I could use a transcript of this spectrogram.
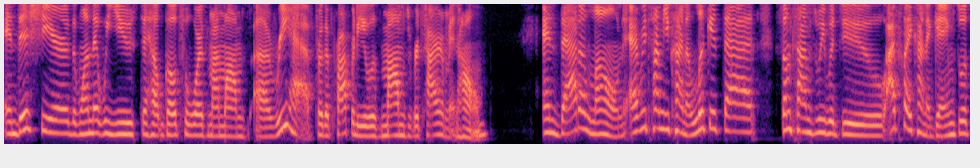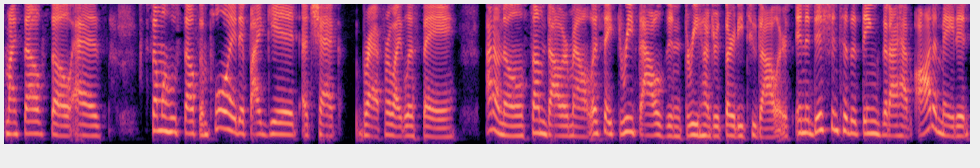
And this year, the one that we used to help go towards my mom's uh, rehab for the property was mom's retirement home. And that alone, every time you kind of look at that, sometimes we would do, I play kind of games with myself. So, as someone who's self employed, if I get a check, Brad, for like, let's say, I don't know, some dollar amount, let's say $3,332. In addition to the things that I have automated,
